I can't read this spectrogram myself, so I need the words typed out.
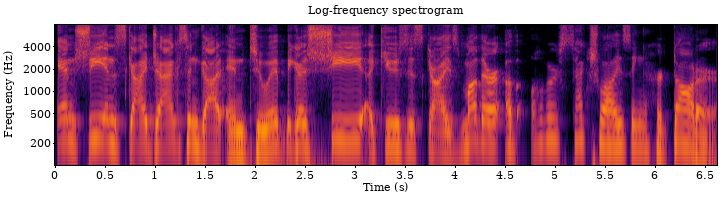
And she and Skai Jackson got into it because she accuses Skai's mother of over sexualizing her daughter.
